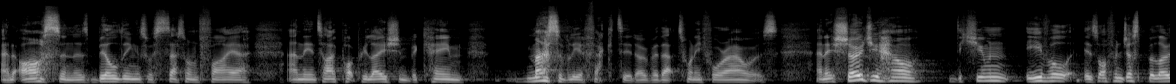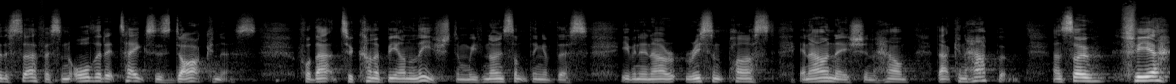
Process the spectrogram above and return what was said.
and arson as buildings were set on fire, and the entire population became massively affected over that 24 hours. And it showed you how the human evil is often just below the surface, and all that it takes is darkness for that to kind of be unleashed. And we've known something of this even in our recent past in our nation, how that can happen. And so, fear,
